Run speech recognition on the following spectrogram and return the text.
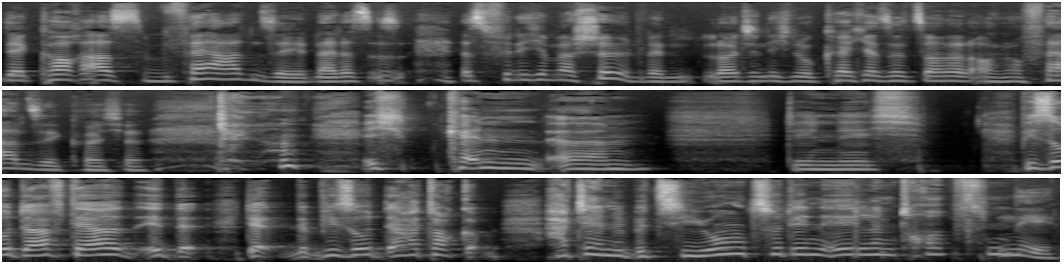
Der Koch aus dem Fernsehen. Na, das ist, das finde ich immer schön, wenn Leute nicht nur Köche sind, sondern auch noch Fernsehköche. Ich kenne ähm, den nicht. Wieso darf der, äh, der, der, wieso, der hat doch, hat er eine Beziehung zu den edlen Tropfen? Nee,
